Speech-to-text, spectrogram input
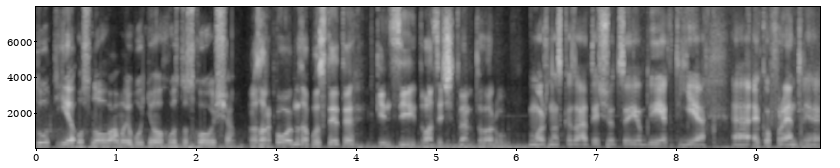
Тут є основа майбутнього хвостосховища. Розраховуємо запустити в кінці 2024 року. Можна сказати, що цей об'єкт є е, екофрендлі.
